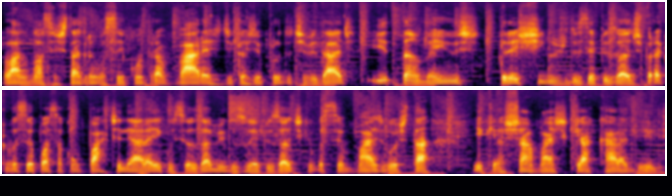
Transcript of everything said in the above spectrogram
Lá no nosso Instagram você encontra várias dicas de produtividade e também os trechinhos dos episódios para que você possa compartilhar aí com seus amigos o episódio que você mais gostar e que achar mais que a cara deles.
